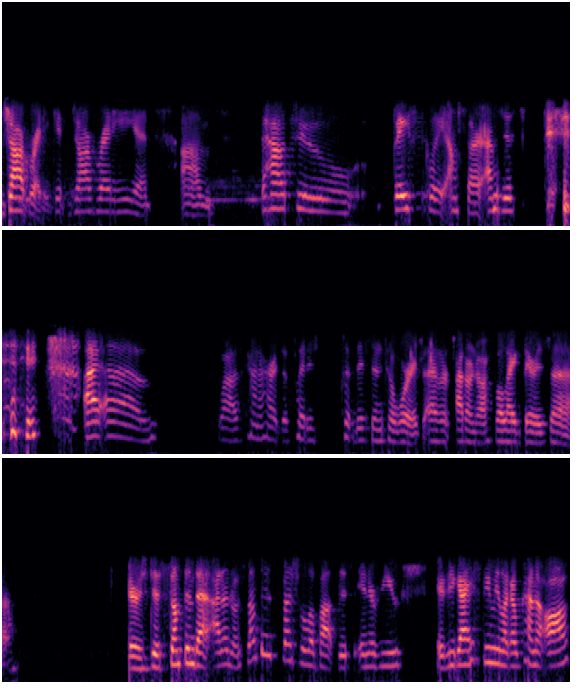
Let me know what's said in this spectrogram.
job ready, get job ready, and um, how to basically. I'm sorry, I'm just. I um. Wow, it's kind of hard to put it, put this into words. I don't, I don't know. I feel like there's uh there's just something that I don't know something special about this interview. If you guys see me like I'm kind of off,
